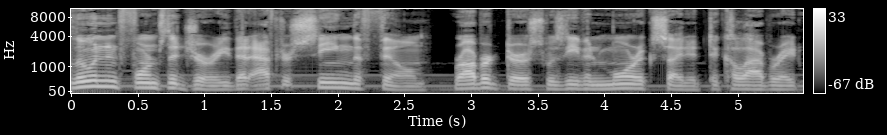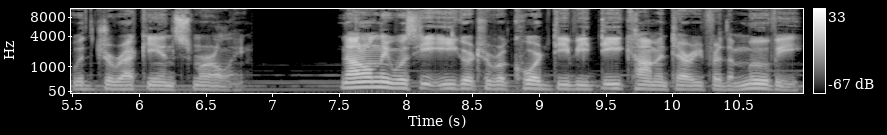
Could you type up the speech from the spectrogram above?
Lewin informs the jury that after seeing the film, Robert Durst was even more excited to collaborate with Jarecki and Smerling. Not only was he eager to record DVD commentary for the movie,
